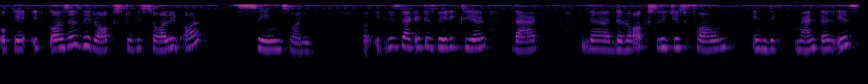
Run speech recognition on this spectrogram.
okay? It causes the rocks to be solid or semi solid uh, it means that it is very clear that the the rocks which is found in the mantle is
